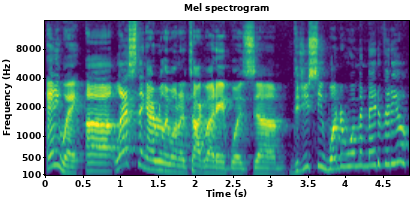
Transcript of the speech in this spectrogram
Anyway, uh, last thing I really wanted to talk about, Abe, was um, did you see Wonder Woman made a video?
